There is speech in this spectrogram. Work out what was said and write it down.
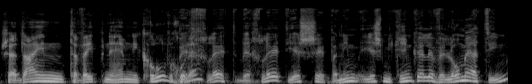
שעדיין תווי פניהם ניכרו וכו'? בהחלט, בהחלט. יש, פנים, יש מקרים כאלה ולא מעטים.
